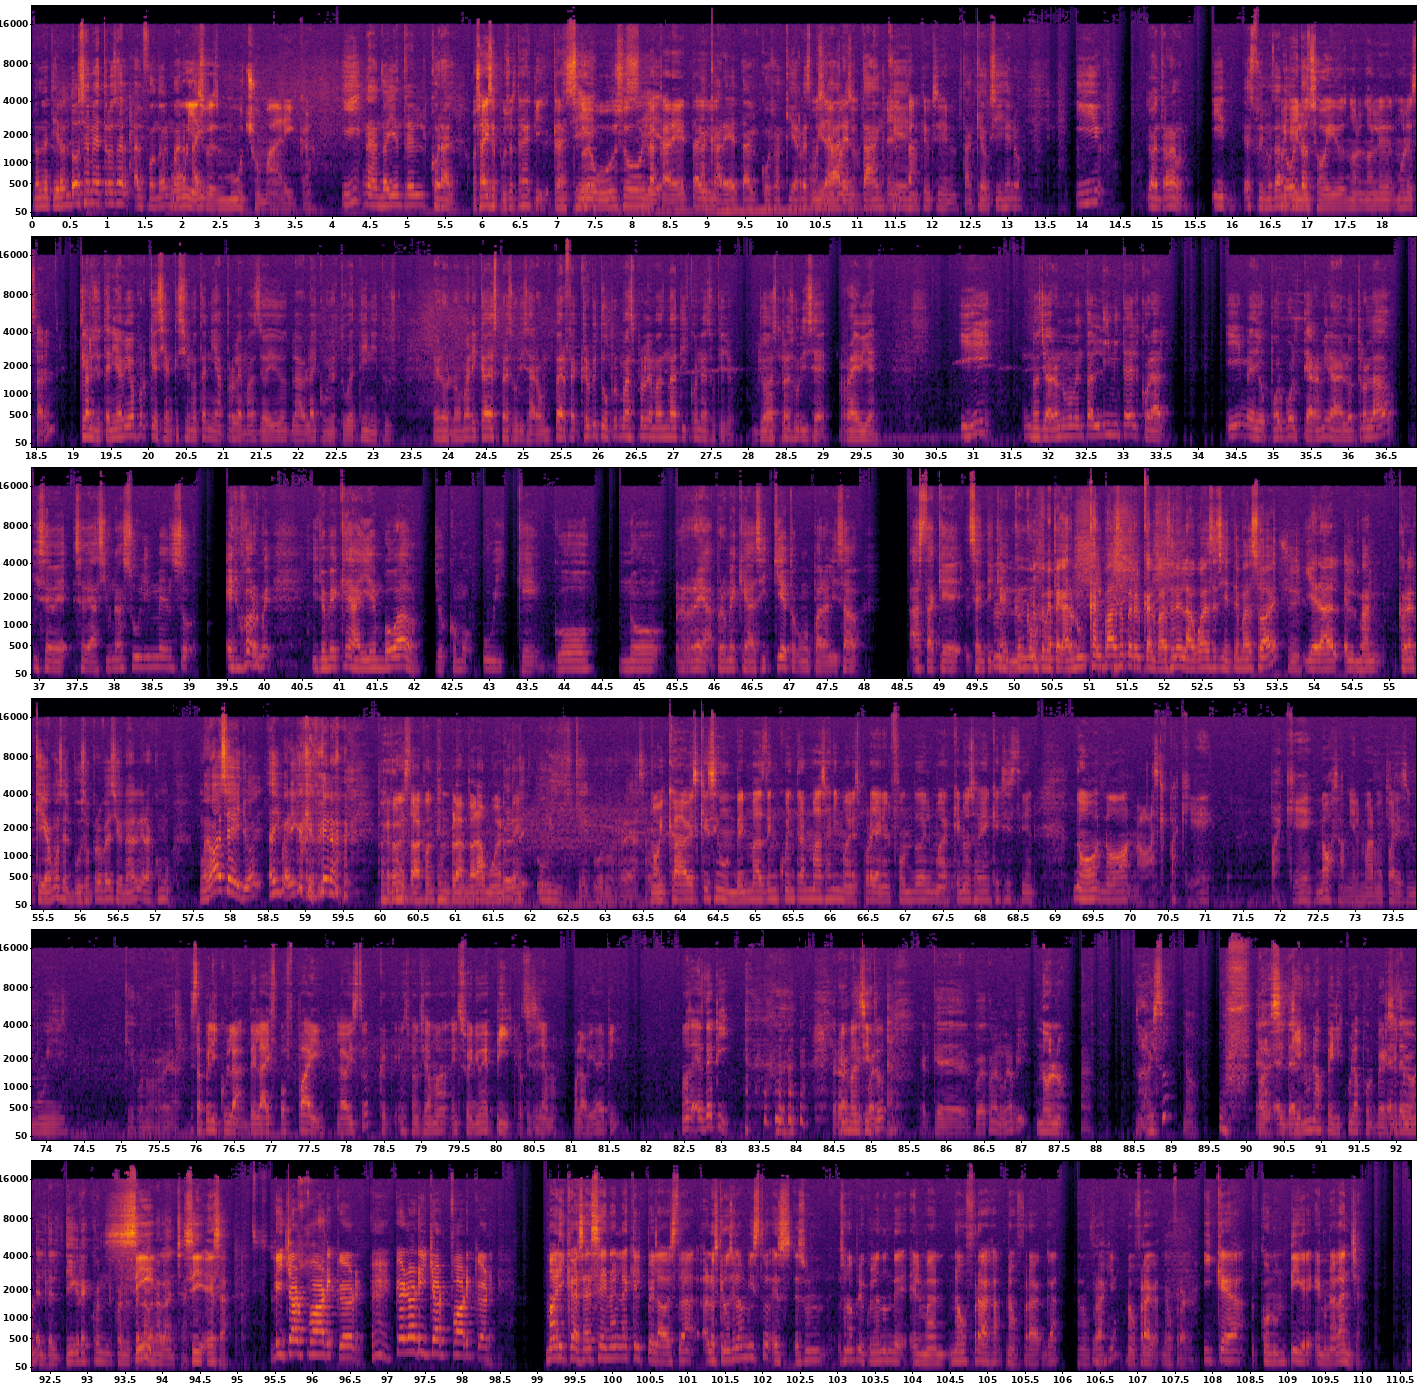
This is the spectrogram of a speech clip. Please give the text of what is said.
Nos metieron 12 metros al, al fondo del mar. Uy, ahí, eso es mucho, marica. Y nadando ahí entre el coral. O sea, y se puso el trajeti- trajecito Sí, de buzo, sí, la careta La y... careta, el coso aquí de ¿cómo se respirar, el tanque, El tanque de oxígeno. tanque de oxígeno. Y lo entran a uno. Y estuvimos dando Oye, ¿y vueltas. los oídos no, no le molestaron? Claro, yo tenía miedo porque decían que si uno tenía problemas de oídos, bla, bla, y como yo tuve tinnitus. Pero no, marica, despresurizaron perfecto. Creo que tuvo más problemas Nati con eso que yo. Yo despresuricé re bien. Y nos llevaron un momento al límite del coral. Y me dio por voltear a mirar al otro lado. Y se ve, se ve así un azul inmenso, enorme. Y yo me quedé ahí embobado. Yo como, uy, qué go, no, rea. Pero me quedé así quieto, como paralizado. Hasta que sentí que Mm. como que me pegaron un calvazo, pero el calvazo en el agua se siente más suave. Sí. Y era el, el man con el que íbamos, el buzo profesional, era como, muévase. Y yo, ay, marica, qué pena. Perdón, estaba contemplando a la muerte. Muerte. Uy, qué gonorrea No, y cada vez que se hunden más de encuentran más animales por allá en el fondo del mar que no sabían que existían. No, no, no, es que ¿para qué? ¿Para qué? No, o sea, a mí el mar me parece muy... Qué gonorrea. Esta película, The Life of Pi, ¿la ha visto? Creo que en español se llama El sueño de Pi, creo que se llama. O La vida de Pi. No sé, es de Pi. Pero el mancito... ¿cuál? ¿El que juega con el número pi? No, no. Ah. ¿No la ha visto? No. El- Parce, el del- tiene una película por verse, El del, huevón. el del tigre con, con el sí, pelado en la lancha. Sí, esa. Richard Parker. ¿Qué era Richard Parker? Marica, esa escena en la que el pelado está. A los que no se lo han visto, es, es, un, es una película en donde el man naufraga. Naufraga. ¿Naufragia? Naufraga. Naufraga. Y queda con un tigre en una lancha.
